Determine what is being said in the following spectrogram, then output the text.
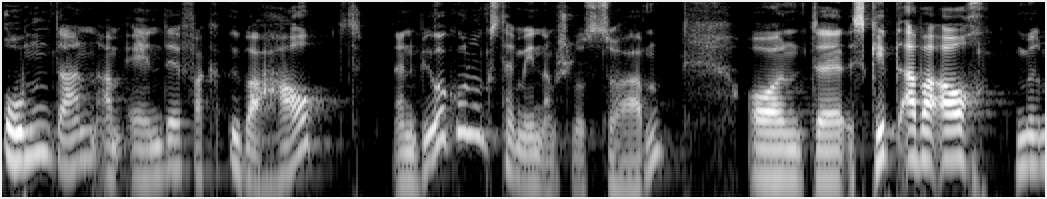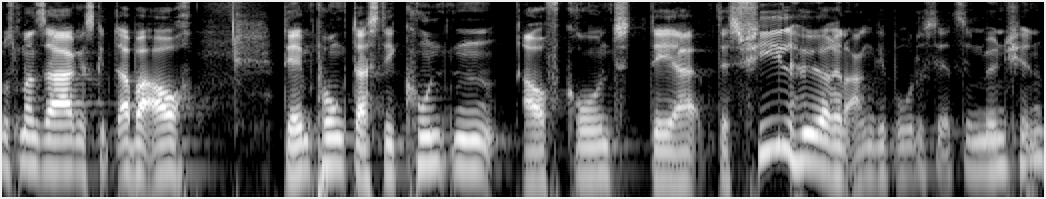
um dann am Ende überhaupt einen Beurkundungstermin am Schluss zu haben. Und äh, es gibt aber auch, muss man sagen, es gibt aber auch den Punkt, dass die Kunden aufgrund der, des viel höheren Angebotes jetzt in München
